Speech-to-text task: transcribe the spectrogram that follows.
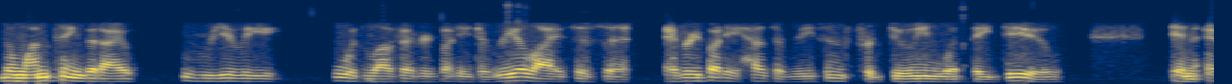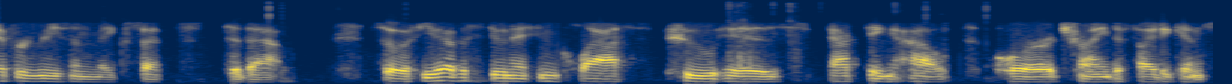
the one thing that I really would love everybody to realize is that everybody has a reason for doing what they do, and every reason makes sense to them. So if you have a student in class who is acting out or trying to fight against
